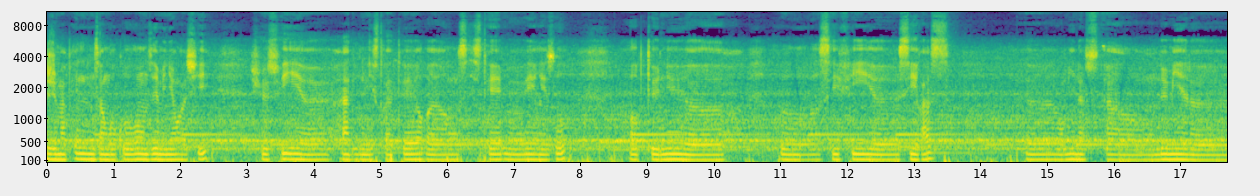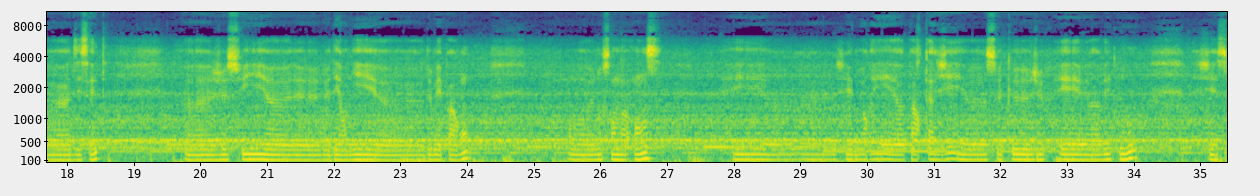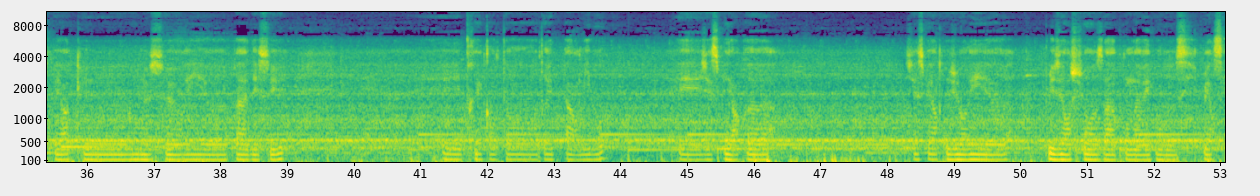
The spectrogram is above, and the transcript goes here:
Je m'appelle Nzangoko Onze Je suis euh, administrateur euh, en système et réseau obtenu euh, au CFI CIRAS en, 2017. je suis le dernier de mes parents. nous sommes à 11 et j'aimerais euh, partager euh, ce que je fais avec vous. J'espère que vous ne serez euh, pas déçus et très content d'être parmi vous. Et j'espère que j'espère que j'aurai plusieurs choses à apprendre avec vous aussi. Merci.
